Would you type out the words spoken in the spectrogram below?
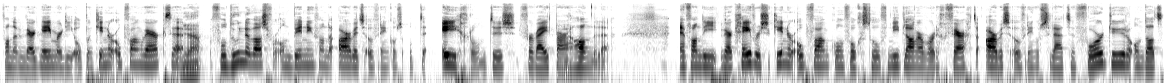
van een werknemer die op een kinderopvang werkte, ja, voldoende was voor ontbinding van de arbeidsovereenkomst op de E-grond. Dus verwijtbaar Ja. handelen. En van die werkgevers de kinderopvang kon volgens het Hof niet langer worden gevergd de arbeidsovereenkomst te laten voortduren, omdat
